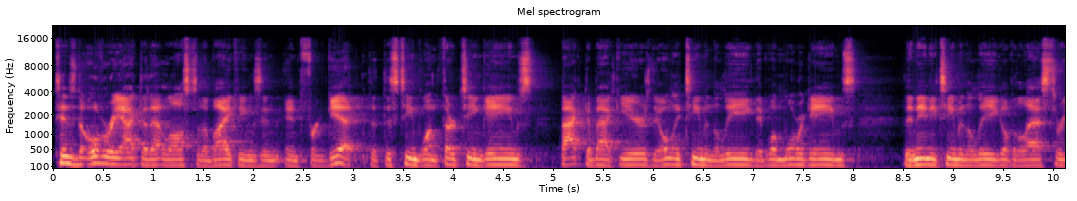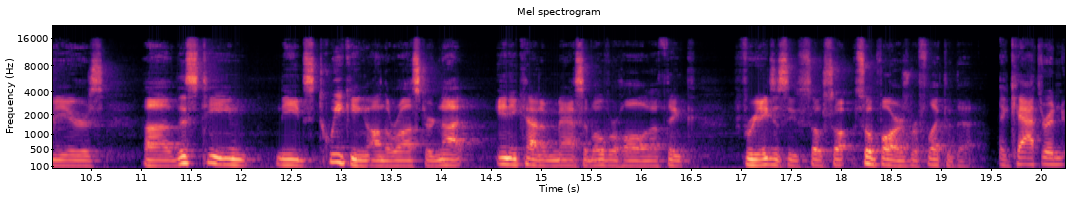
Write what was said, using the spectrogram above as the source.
tends to overreact to that loss to the Vikings and, and forget that this team won 13 games back to back years, the only team in the league. They've won more games than any team in the league over the last three years. Uh, this team needs tweaking on the roster, not any kind of massive overhaul. And I think free agency so so, so far has reflected that. And Katherine,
